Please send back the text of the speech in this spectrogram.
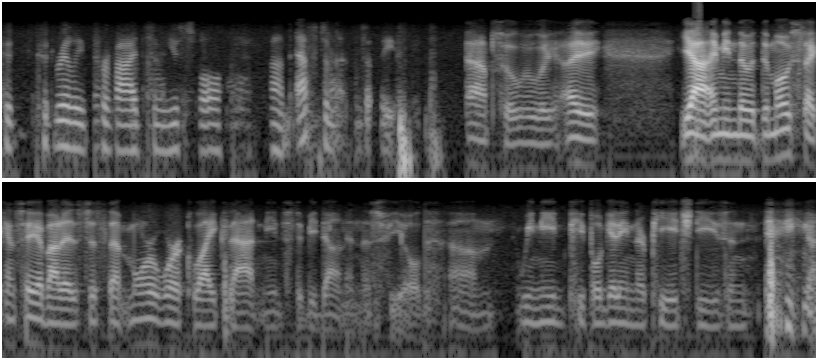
could, could really provide some useful um, estimates at least. Absolutely. I yeah, I mean the the most I can say about it is just that more work like that needs to be done in this field. Um, we need people getting their PhDs and you know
